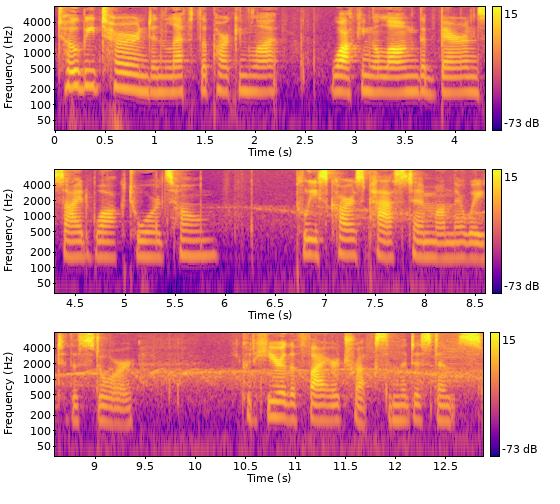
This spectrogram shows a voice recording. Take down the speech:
Toby turned and left the parking lot, walking along the barren sidewalk towards home. Police cars passed him on their way to the store. He could hear the fire trucks in the distance.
